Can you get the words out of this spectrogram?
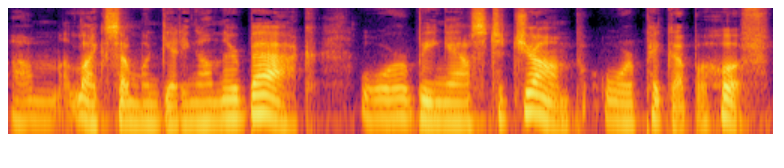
um, like someone getting on their back, or being asked to jump or pick up a hoof.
